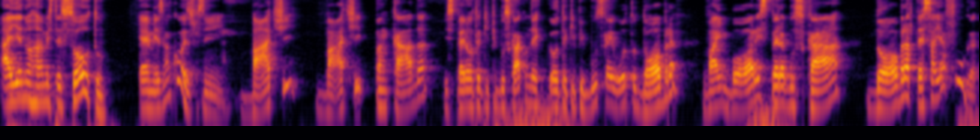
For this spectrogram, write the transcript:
aí é no hamster solto, é a mesma coisa. Tipo assim, bate, bate, pancada, espera outra equipe buscar. Quando a outra equipe busca, aí o outro dobra, vai embora, espera buscar, dobra até sair a fuga.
